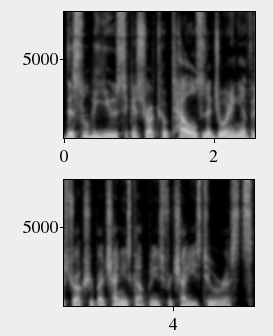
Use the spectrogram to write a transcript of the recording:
this will be used to construct hotels and adjoining infrastructure by Chinese companies for Chinese tourists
